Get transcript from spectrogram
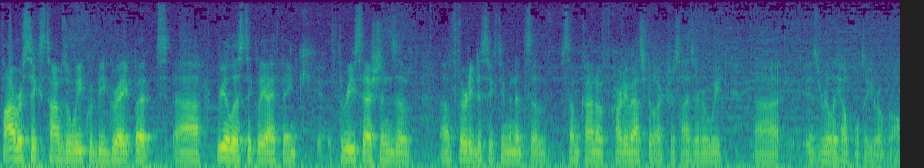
five or six times a week would be great, but uh, realistically, I think three sessions of, of 30 to 60 minutes of some kind of cardiovascular exercise every week uh, is really helpful to your overall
